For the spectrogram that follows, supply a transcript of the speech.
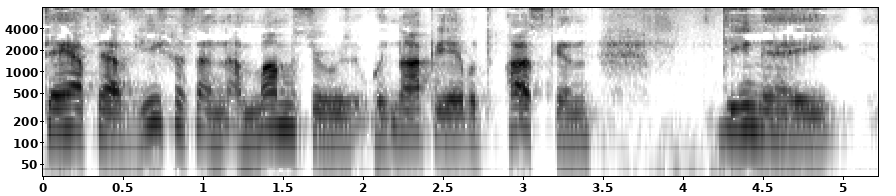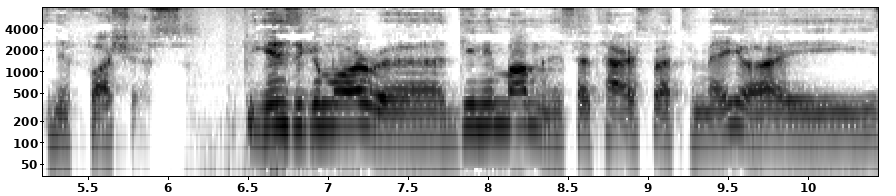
they have to have yichas, and a mamzer would not be able to paskin dine nefashos. Begins the Gemara, dine mominus ataris vatameyo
